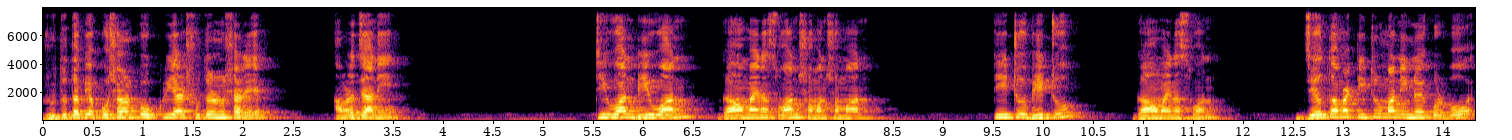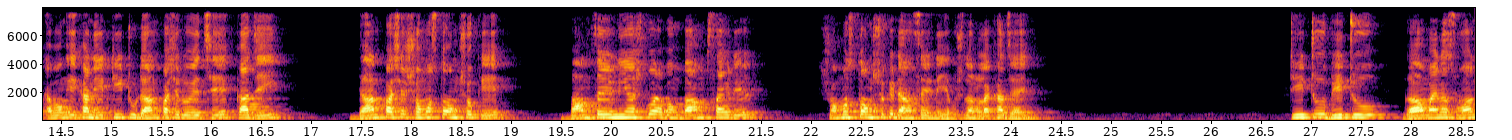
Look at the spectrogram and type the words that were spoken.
রুদ্রতাপীয় প্রসারণ প্রক্রিয়ার সূত্র অনুসারে আমরা জানি T one V one gamma minus one সমান সমান T two V two gamma minus one. যেহেতু আমরা টি টুর মান নির্ণয় করব এবং এখানে টি টু ডান পাশে রয়েছে, কাজেই ডান পাশের সমস্ত অংশকে বাম সাইডে নিয়ে আসব এবং বাম সাইডের সমস্ত অংশকে ডান সাইডে নিয়ে যাব। সুতরাং লেখা যায় T two V two gamma minus one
